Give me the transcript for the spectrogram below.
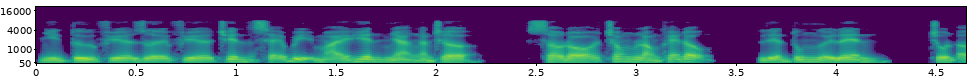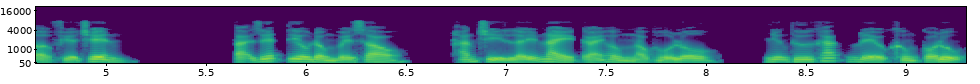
nhìn từ phía dưới phía trên sẽ bị mái hiên nhà ngăn trở, sau đó trong lòng khẽ động, liền tung người lên, trốn ở phía trên. Tại giết tiêu đồng về sau, hắn chỉ lấy này cái hồng ngọc hồ lô, những thứ khác đều không có đụng.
